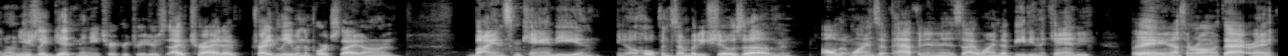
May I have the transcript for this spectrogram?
I don't usually get many trick or treaters. I've tried. I've tried leaving the porch light on buying some candy and you know hoping somebody shows up and all that winds up happening is i wind up eating the candy but hey nothing wrong with that right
